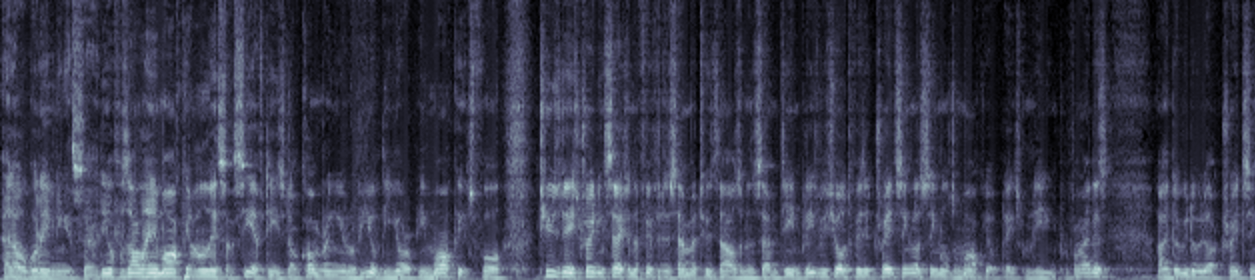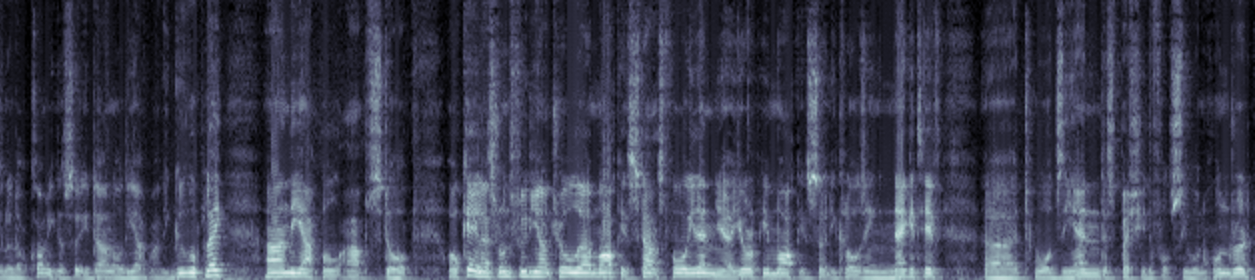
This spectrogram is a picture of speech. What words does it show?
Hello, good evening. It's uh, Adil Fazal here, market analyst at CFDs.com, bringing you a review of the European markets for Tuesday's trading session, the 5th of December 2017. Please be sure to visit TradeSingler, signals and market updates from leading providers at www.tradesingler.com. You can certainly download the app at the Google Play and the Apple App Store. Okay, let's run through the actual uh, market stats for you then. Yeah, European markets certainly closing negative uh, towards the end, especially the FTSE 100,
